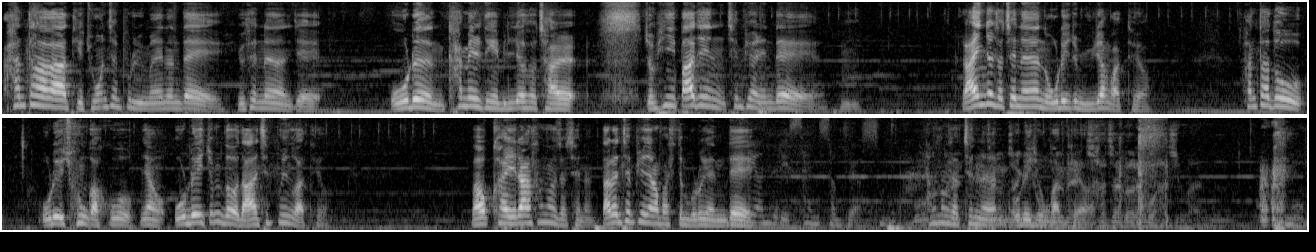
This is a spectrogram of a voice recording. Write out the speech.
한타가 되게 좋은 챔프로 유명했는데 요새는 이제 오른 카멜 등에 밀려서 잘 좀 힘이 빠진 챔피언인데 음. 라인전 자체는 오른이 좀 유리한 것 같아요. 한타도 오른이 좋은 것 같고 그냥 오른이 좀 더 나은 챔프인 것 같아요. 마오카이랑 상성 자체는 다른 챔피언이랑 봤을 땐 모르겠는데. 상성 자체는 오른이 좋은 것 같아요.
